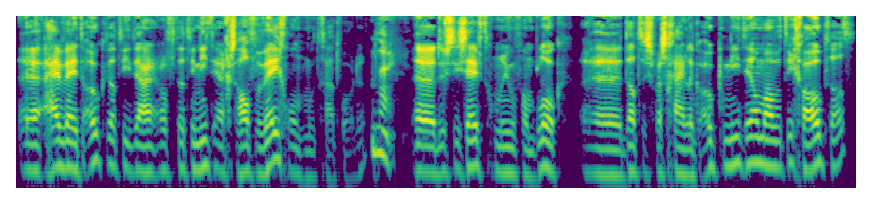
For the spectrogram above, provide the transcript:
eh, hij weet ook dat hij, daar, of dat hij niet ergens halverwege ontmoet gaat worden. Nee. Eh, dus die 70 miljoen van Blok, eh, dat is waarschijnlijk ook niet helemaal wat hij gehoopt had.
